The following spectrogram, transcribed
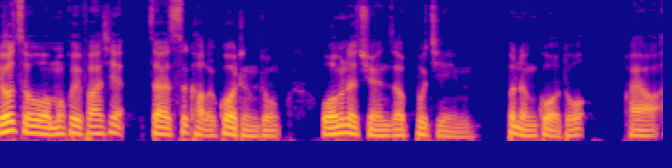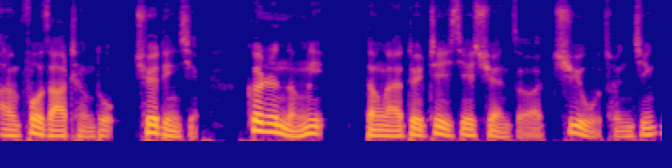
由此，我们会发现，在思考的过程中，我们的选择不仅不能过多，还要按复杂程度、确定性、个人能力等来对这些选择去芜存精，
